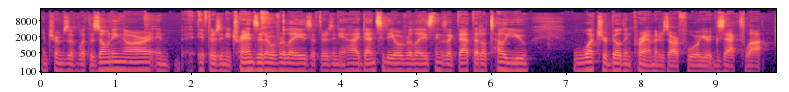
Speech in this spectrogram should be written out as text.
in terms of what the zoning are and if there's any transit overlays, if there's any high density overlays, things like that. That'll tell you what your building parameters are for your exact lot,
